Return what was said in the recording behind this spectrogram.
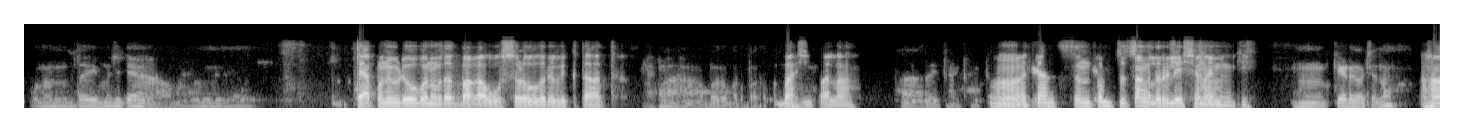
पुनम ताई म्हणजे त्या अं, त्या पण व्हिडिओ बनवतात बघा उसळ वगैरे विकतात. हा हा बरोबर बरोबर. भाजीपाला. हा राईट राईट राईट हा त्यांचं आणि तुमचं चांगलं रिलेशन आहे म्हणकी हम्म केडगावच्या ना? हा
